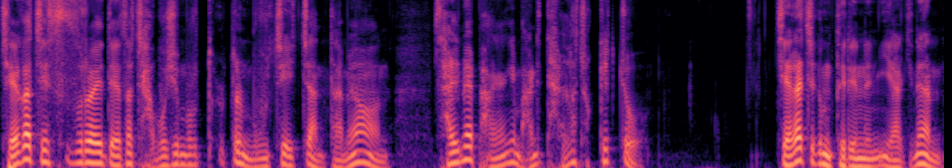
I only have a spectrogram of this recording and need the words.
제가 제 스스로에 대해서 자부심으로 똘똘 뭉쳐 있지 않다면 삶의 방향이 많이 달라졌겠죠. 제가 지금 드리는 이야기는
